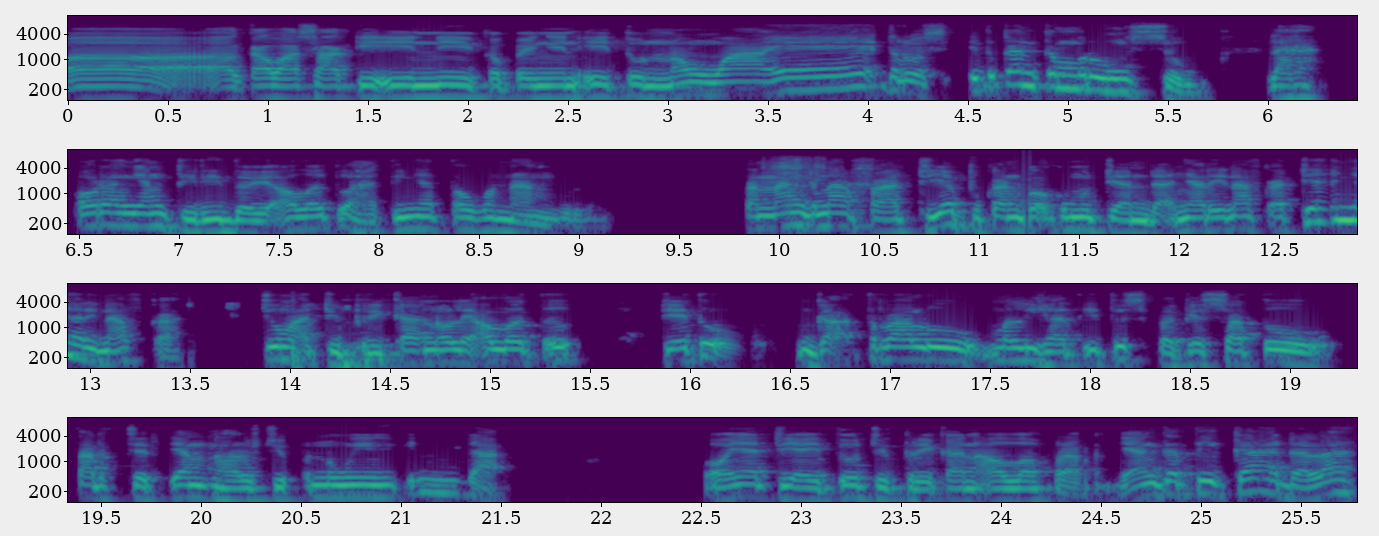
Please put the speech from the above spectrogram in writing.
uh, Kawasaki ini, kepingin itu nawae terus. Itu kan kemerungsung. Lah orang yang diridhoi Allah itu hatinya tahu tenang dulu. Tenang kenapa? Dia bukan kok kemudian tidak nyari nafkah, dia nyari nafkah. Cuma diberikan oleh Allah itu dia itu nggak terlalu melihat itu sebagai satu target yang harus dipenuhi. Tidak pokoknya dia itu diberikan Allah berapa. Yang ketiga adalah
